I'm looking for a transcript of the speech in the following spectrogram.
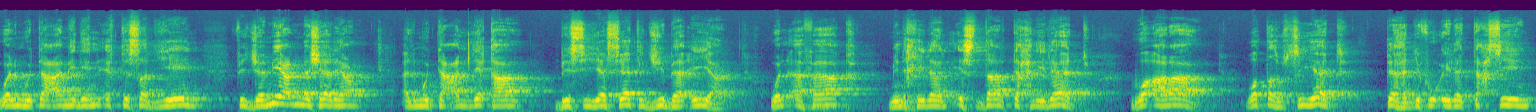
والمتعاملين الاقتصاديين في جميع المشاريع المتعلقة بالسياسات الجبائية والآفاق من خلال إصدار تحليلات وآراء وتوصيات تهدف إلى التحسين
